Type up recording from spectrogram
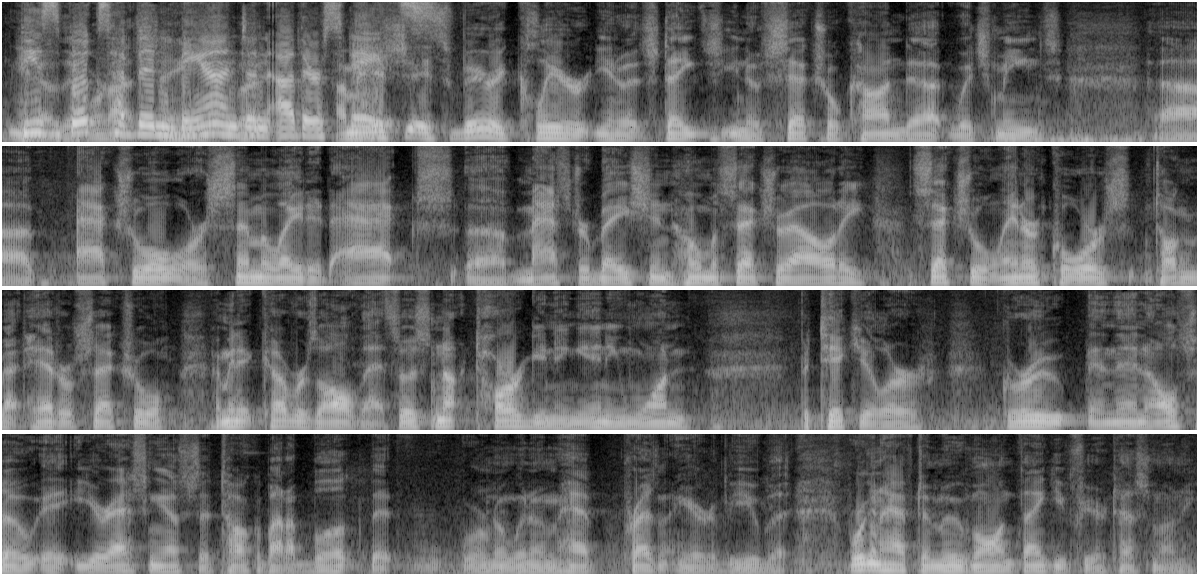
These know, books have been banned in other states. I mean, it's, it's, very clear, you know, it states, you know, sexual conduct, which means uh, actual or assimilated acts, uh, masturbation, homosexuality, sexual intercourse, talking about heterosexual. I mean, it covers all that. So it's not targeting any one particular group. And then also, it, you're asking us to talk about a book that we're going to have present here to view, but we're going to have to move on. Thank you for your testimony.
